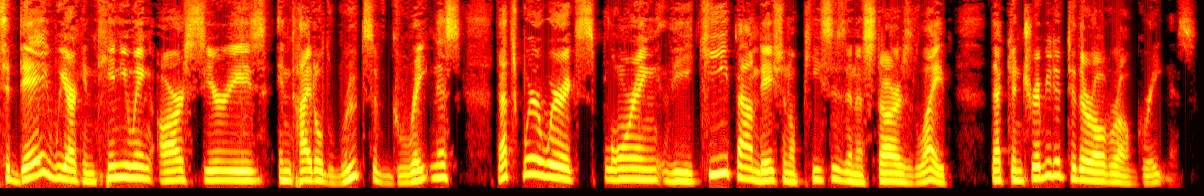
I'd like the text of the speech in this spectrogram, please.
Today, we are continuing our series entitled Roots of Greatness. That's where we're exploring the key foundational pieces in a star's life that contributed to their overall greatness.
